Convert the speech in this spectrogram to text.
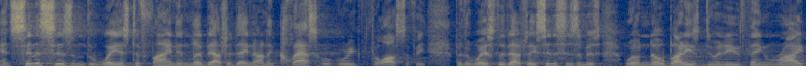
And cynicism, the way it's defined and lived out today, not in classical Greek philosophy, but the way it's lived out today, cynicism is, well, nobody's doing anything right.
